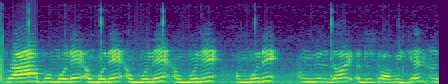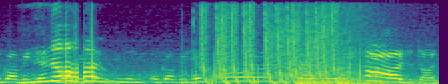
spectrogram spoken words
Crap, I'm on it, I'm on it, I'm on it, I'm on it, I'm on it. I'm gonna die. I just got regen, I got regen. I got regen, I got a regen. Oh, I just died.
